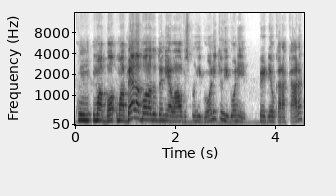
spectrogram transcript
com uma, uma bela bola do Daniel Alves para o Rigoni, que o Rigoni perdeu cara a cara.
